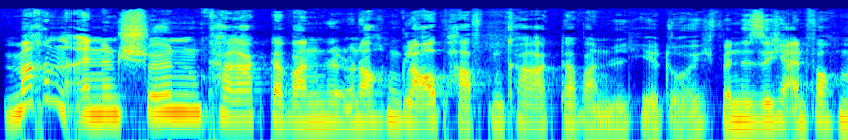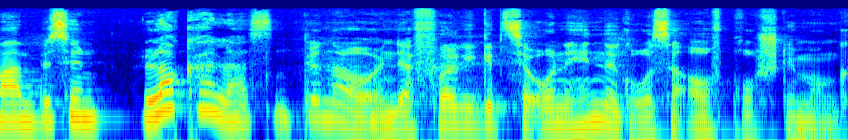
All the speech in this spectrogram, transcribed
machen einen schönen Charakterwandel und auch einen glaubhaften Charakterwandel hierdurch, wenn sie sich einfach mal ein bisschen locker lassen. Genau, in der Folge gibt es ja ohnehin eine große Aufbruchstimmung.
